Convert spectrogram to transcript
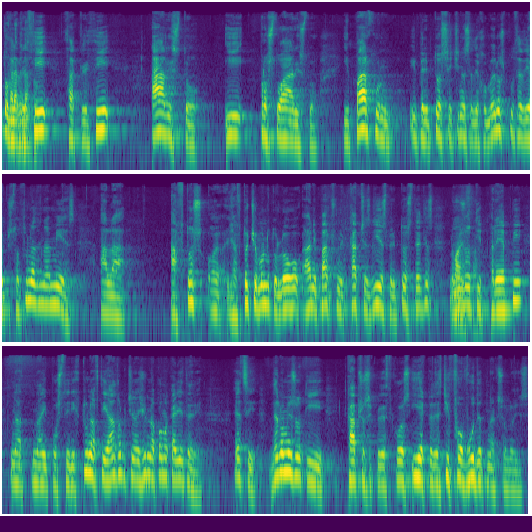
θα, κρυθεί, θα κρυθεί άριστο ή προς το άριστο. Υπάρχουν οι περιπτώσεις εκείνες ενδεχομένως που θα διαπιστωθούν αδυναμίες. Αλλά αυτός, γι' αυτό και μόνο το λόγο, αν υπάρξουν κάποιες λίγες περιπτώσεις τέτοιες, νομίζω Μάλιστα. ότι πρέπει να, να υποστηριχτούν αυτοί οι άνθρωποι και να γίνουν ακόμα καλύτεροι. Έτσι. Δεν νομίζω ότι κάποιος εκπαιδευτικός ή εκπαιδευτικοί φοβούνται την αξιολόγηση.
